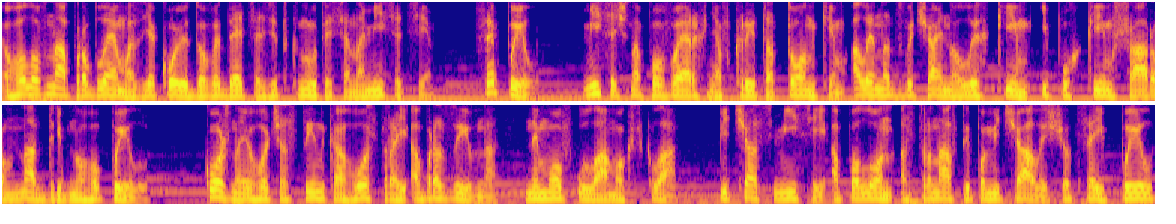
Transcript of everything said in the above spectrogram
Головна проблема, з якою доведеться зіткнутися на місяці, це пил. Місячна поверхня вкрита тонким, але надзвичайно легким і пухким шаром наддрібного пилу. Кожна його частинка гостра й абразивна, немов уламок скла. Під час місій Аполлон астронавти помічали, що цей пил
